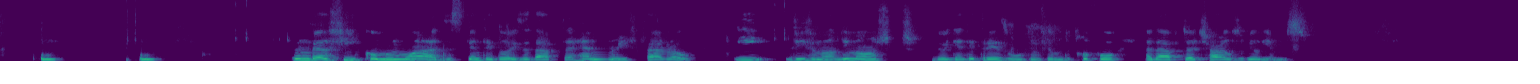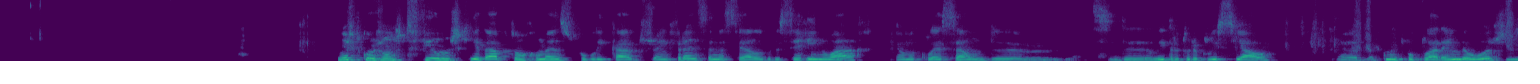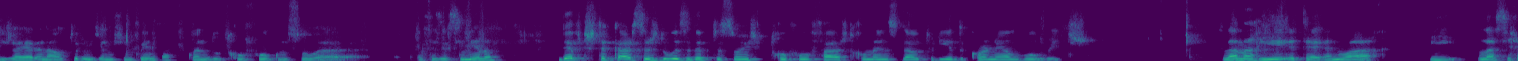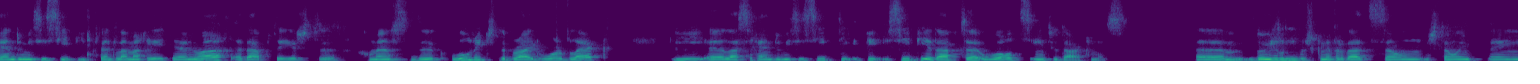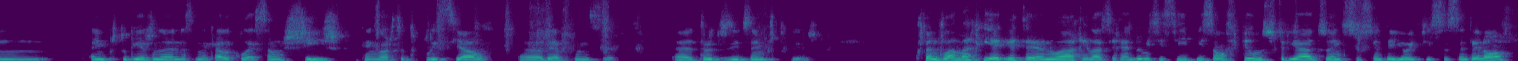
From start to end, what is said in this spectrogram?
Une belle fille comme moi, de 72, adapta Henry Farrell. E Vivement Dimanche, de 83, o último filme de Truffaut, adapta Charles Williams. Neste conjunto de filmes que adaptam romances publicados em França na célebre Série Noire, é uma coleção de, de literatura policial, uh, muito popular ainda hoje, e já era na altura, nos anos 50, quando Truffaut começou a, a fazer cinema. Deve destacar-se as duas adaptações que Truffaut faz de romance da autoria de Cornell Woolrich. La Marie était à Noir e La Sirène do Mississippi. Portanto, La Marie était à Noir adapta este romance de Woolrich, The Bride Wore Black, e uh, La Sirène do Mississippi, Mississippi adapta Waltz into Darkness. Um, dois livros que, na verdade, são, estão em, em, em português na, naquela coleção X, quem gosta de policial uh, deve conhecer, uh, traduzidos em português. Portanto, La Marie était Noir e La Sirène do Mississippi são filmes estreados em 68 e 69,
